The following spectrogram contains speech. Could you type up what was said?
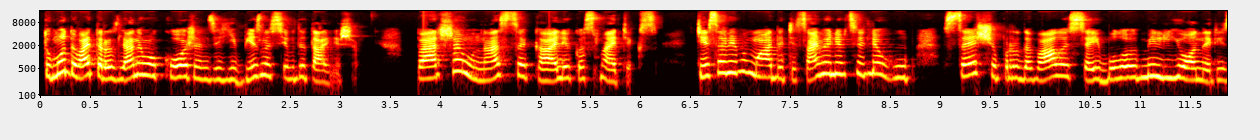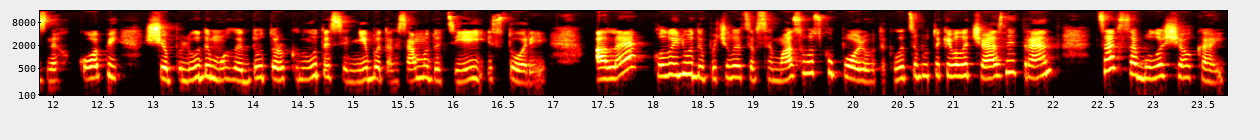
Тому давайте розглянемо кожен з її бізнесів детальніше. Перше у нас це Kali Cosmetics. Ті самі помади, ті самі олівці для губ, все, що продавалося, і було мільйони різних копій, щоб люди могли доторкнутися, ніби так само до цієї історії. Але коли люди почали це все масово скуповувати, коли це був такий величезний тренд, це все було ще окей.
